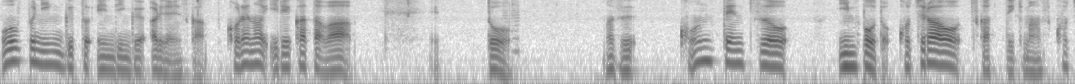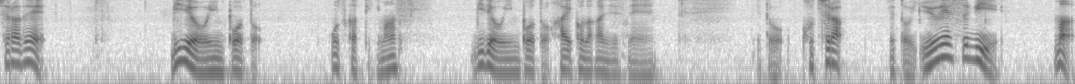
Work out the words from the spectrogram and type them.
オープニングとエンディングあるじゃないですか。これの入れ方は、えっと、まず、コンテンツをインポート。こちらを使っていきます。こちらで、ビデオインポートを使っていきます。ビデオインポート。はい、こんな感じですね。えっと、こちら、えっと、USB、まあ、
